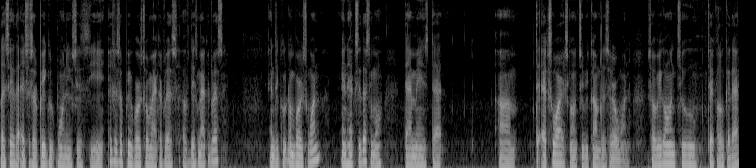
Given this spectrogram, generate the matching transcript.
let's say the HSRP group 1 uses the HSRP virtual MAC address of this MAC address and the group number is 1 in hexadecimal, that means that um, the XY is going to become the 0, 1. So we're going to take a look at that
